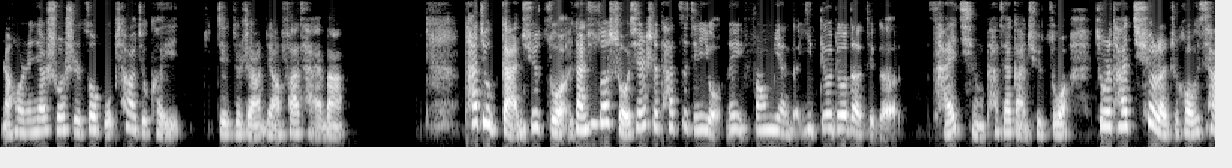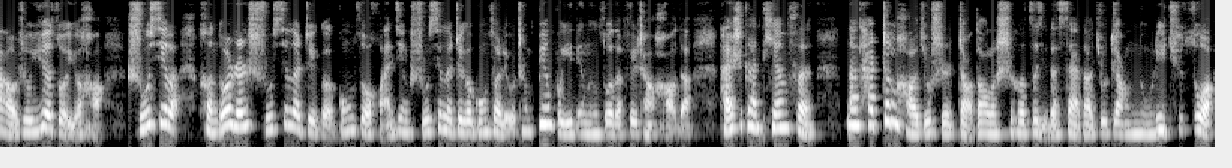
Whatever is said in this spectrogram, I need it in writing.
然后人家说是做股票就可以，就就这样这样发财吧，他就敢去做，敢去做，首先是他自己有那方面的一丢丢的这个。才情，他才敢去做。就是他去了之后，恰好就越做越好，熟悉了很多人熟悉了这个工作环境，熟悉了这个工作流程，并不一定能做得非常好的，还是看天分。那他正好就是找到了适合自己的赛道，就这样努力去做，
